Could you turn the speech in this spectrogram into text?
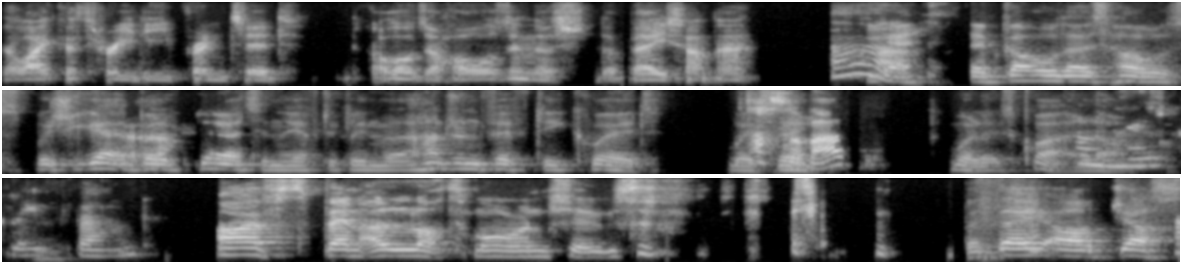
they're like a three D printed. It's got loads of holes in the the base, aren't there? Ah, Yes, they've got all those holes, which you get a bit of dirt in. They have to clean them. 150 quid. which that's they- not bad. Well, it's quite a Oh, lot. nicely found. I've spent a lot more on shoes. But they are just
